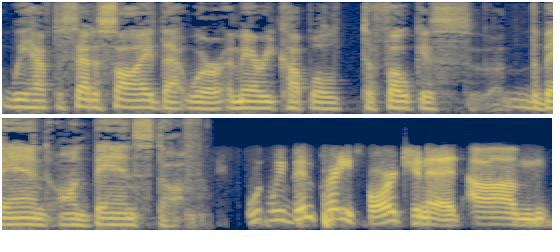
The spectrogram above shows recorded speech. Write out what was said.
we have to set aside that we're a married couple to focus the band on band stuff? We- we've been pretty fortunate. Um,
